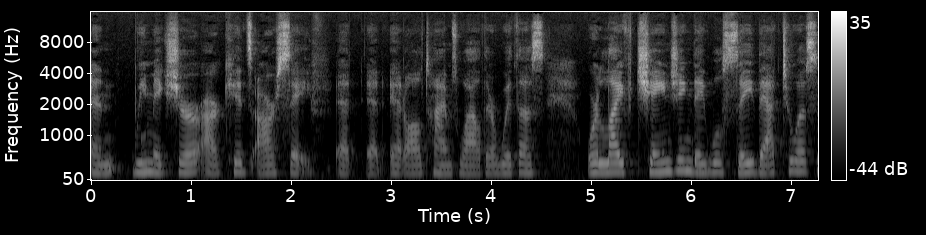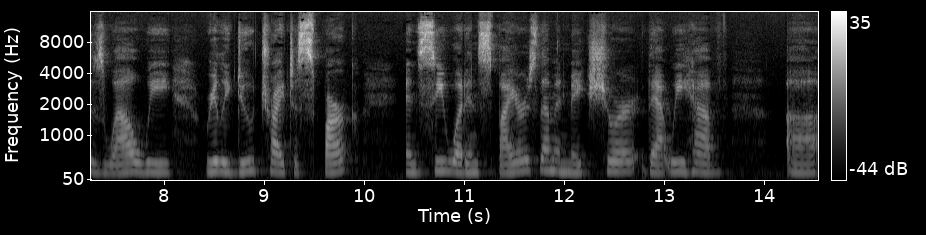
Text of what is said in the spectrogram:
and we make sure our kids are safe at, at, at all times while they're with us. We're life changing. They will say that to us as well. We really do try to spark and see what inspires them and make sure that we have uh,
